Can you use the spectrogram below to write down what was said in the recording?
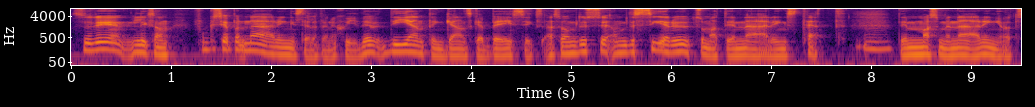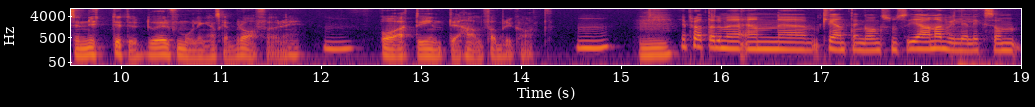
Så det är liksom, fokusera på näring istället för energi. Det, det är egentligen ganska basics. Alltså om, du ser, om det ser ut som att det är näringstätt, det är massor med näring och att det ser nyttigt ut, då är det förmodligen ganska bra för dig. Och att det inte är halvfabrikat. Jag pratade med en eh, klient en gång som så gärna ville liksom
